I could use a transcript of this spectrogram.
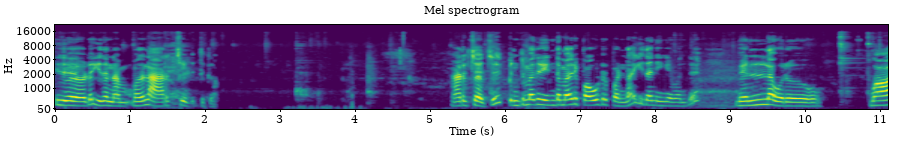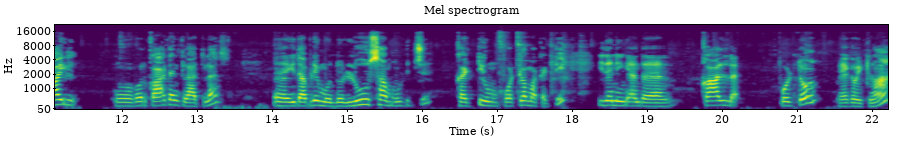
இதோட இதை நம் முதல்ல அரைச்சி எடுத்துக்கலாம். அரைச்சாச்சு. இப்போ இந்த மாதிரி இந்த மாதிரி பவுட்ரு பண்ணால் இதை நீங்கள் வந்து வெள்ளை ஒரு வாயில் ஒரு காட்டன் கிளாத்தில் இதை அப்படியே மு லூஸாக முடித்து கட்டி பொட்டலமாக கட்டி இதை நீங்கள் அந்த காலில் போட்டும் வேக வைக்கலாம்.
